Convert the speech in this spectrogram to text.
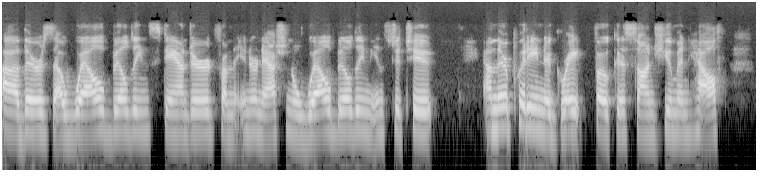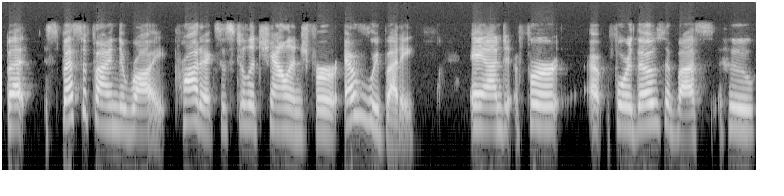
uh, there's a well building standard from the International Well Building Institute, and they're putting a great focus on human health. But specifying the right products is still a challenge for everybody, and for uh, for those of us who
